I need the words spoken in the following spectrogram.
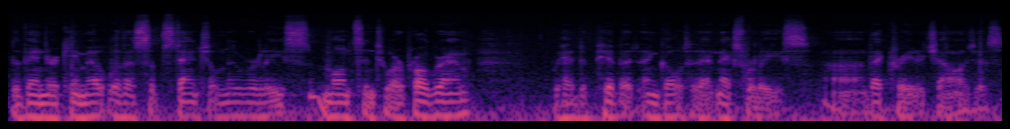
The vendor came out with a substantial new release months into our program. We had to pivot and go to that next release. Uh, that created challenges.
